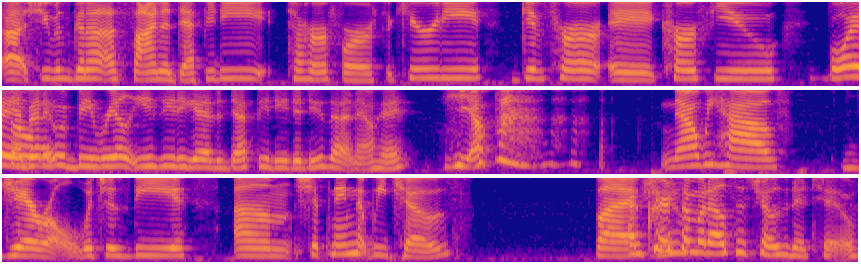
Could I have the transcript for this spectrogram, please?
Uh, she was gonna assign a deputy to her for security, gives her a curfew. boy, So- I bet it would be real easy to get a deputy to do that now, hey? Yep. now we have Gerald, which is the um, ship name that we chose. But I'm sure someone else has chosen it too.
